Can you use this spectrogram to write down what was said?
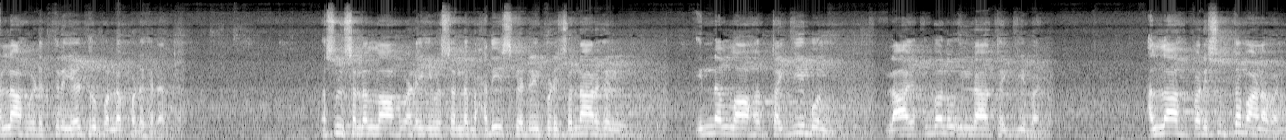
அல்லாஹுவிடத்தில் ஏற்றுக்கொள்ளப்படுகிறது. ரசூல் சல்லல்லாஹு அலஹி வசல்லம் ஹதீஸ் கேட்டு இப்படி சொன்னார்கள். இன்னல்லாஹ தையீபுன் லா இக்பலு இல்லா தையீபன். அல்லாஹ் பரிசுத்தமானவன்.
